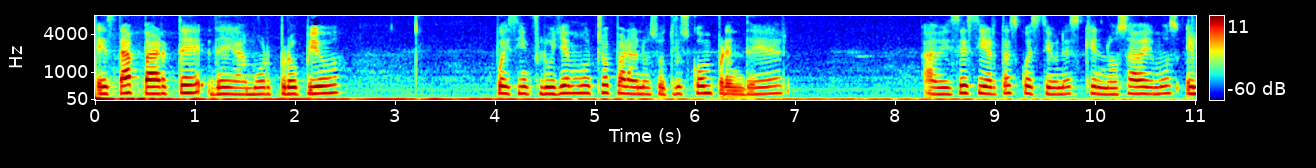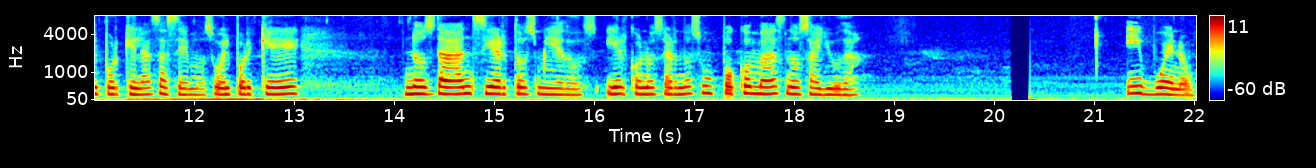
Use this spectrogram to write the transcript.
esta parte de amor propio pues influye mucho para nosotros comprender a veces ciertas cuestiones que no sabemos el por qué las hacemos o el por qué nos dan ciertos miedos y el conocernos un poco más nos ayuda. Y bueno,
